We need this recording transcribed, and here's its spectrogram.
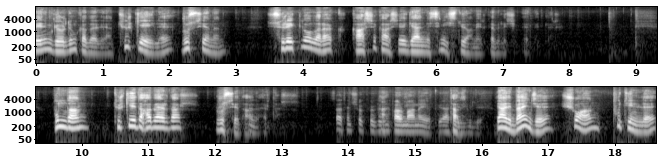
benim gördüğüm kadarıyla yani Türkiye ile Rusya'nın sürekli olarak karşı karşıya gelmesini istiyor Amerika Birleşik Devletleri. Bundan Türkiye de haberdar, Rusya da haberdar. Zaten çok gözün parmağına yapıyor. Herkes Tabii. biliyor. Yani bence şu an Putin'le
